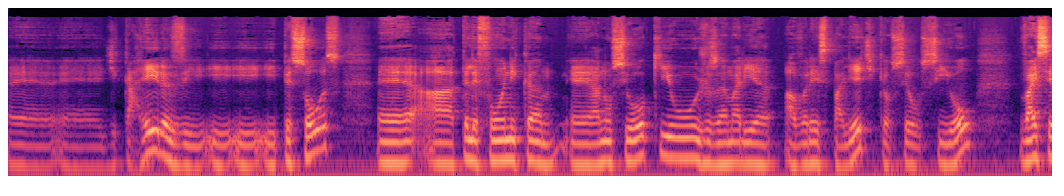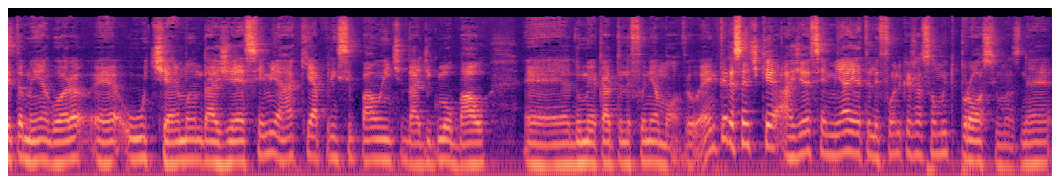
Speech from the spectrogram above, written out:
é, é, de carreiras e, e, e pessoas, é, a Telefônica é, anunciou que o José Maria Alvarez Palhete, que é o seu CEO, vai ser também agora é, o chairman da GSMA, que é a principal entidade global é, do mercado de telefonia móvel. É interessante que a GSMA e a Telefônica já são muito próximas, né?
